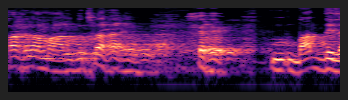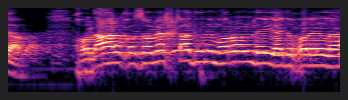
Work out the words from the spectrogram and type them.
ফাঁকলা মাল বুঝবাই বাদ দিলাম খোদার কসম, একটা দিন মরণ আজ করে না।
